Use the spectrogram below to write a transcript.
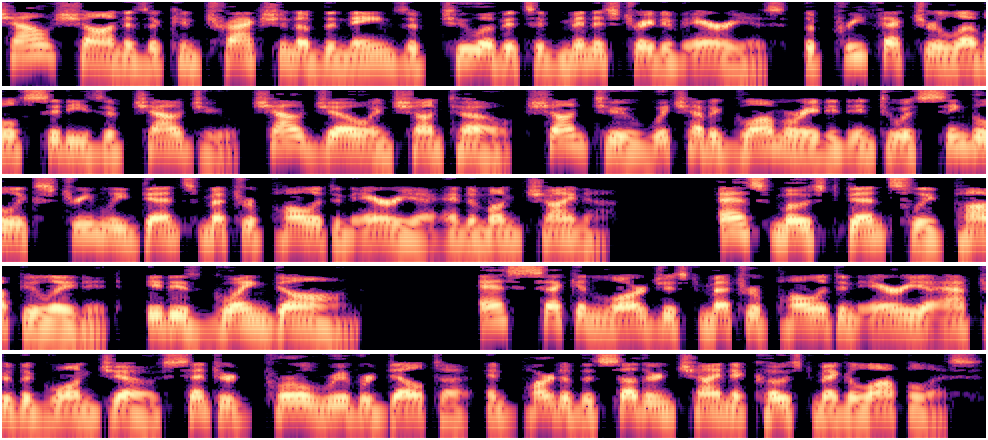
Chaoshan is a contraction of the names of two of its administrative areas, the prefecture-level cities of Chaozhou, Chaozhou and Shantou, Shantou which have agglomerated into a single extremely dense metropolitan area and among China's most densely populated. It is Guangdong's second largest metropolitan area after the Guangzhou-centered Pearl River Delta, and part of the southern China coast megalopolis.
